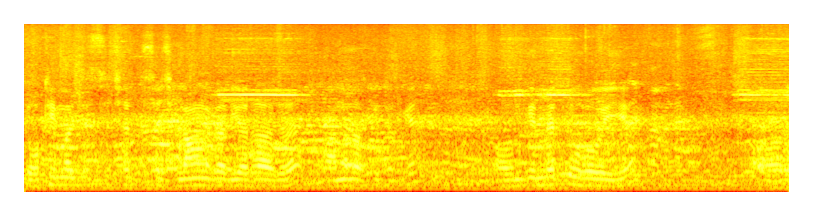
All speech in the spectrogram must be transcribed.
चौथी मस्जिद से छत से छलांग लगा दिया था जो है आनंद हॉस्पिटल के और उनकी मृत्यु हो गई है और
